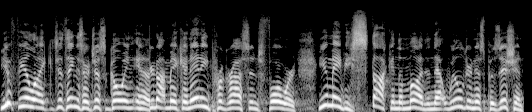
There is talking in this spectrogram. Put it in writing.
you feel like things are just going in, you're not making any progressions forward. You may be stuck in the mud in that wilderness position,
